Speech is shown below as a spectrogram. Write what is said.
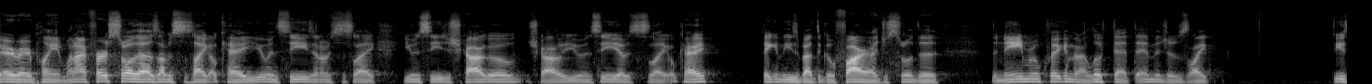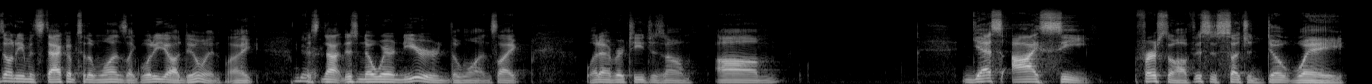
very very plain. When I first saw those, I was just like, okay, UNC's, and I was just like, UNC Chicago, Chicago UNC. I was just like, okay, thinking these about to go fire. I just saw the the name real quick, and then I looked at the image. I was like, these don't even stack up to the ones. Like, what are y'all doing? Like, Yeah. it's not. It's nowhere near the ones. Like, whatever. Teach his own. Um. Yes, I see. First off, this is such a dope way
